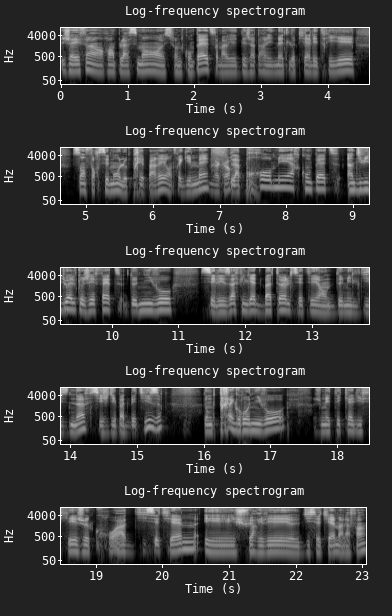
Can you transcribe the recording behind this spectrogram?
j'avais fait un remplacement euh, sur une compète. Ça m'avait déjà permis de mettre le pied à l'étrier sans forcément le préparer, entre guillemets. La première compète individuelle que j'ai faite de niveau, c'est les affiliates battle. C'était en 2019, si je dis pas de bêtises. Donc très gros niveau. Je m'étais qualifié, je crois, 17e et je suis arrivé euh, 17e à la fin.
